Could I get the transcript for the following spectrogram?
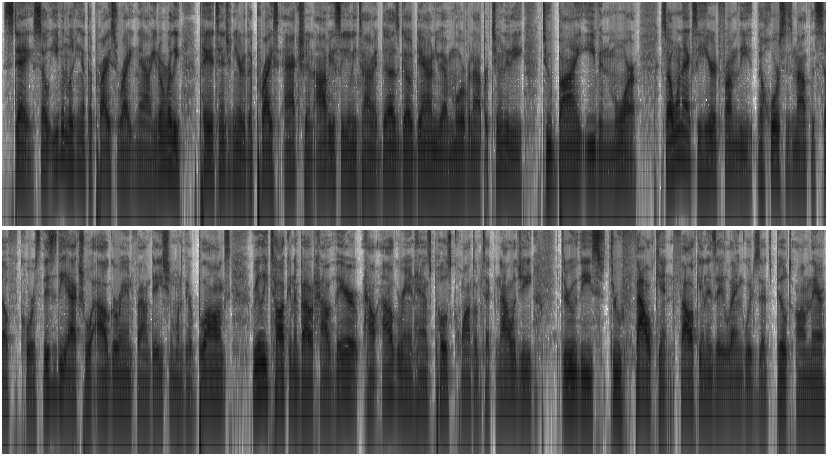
stay. So even looking at the price right now, you don't really pay attention here to the price action. Obviously, anytime it does go down, you have more of an opportunity to buy even more. So I want to actually hear it from the the horse's mouth itself. Of course, this is the actual Algorand Foundation, one of their blogs, really talking about how their how Algorand has post quantum technology through these through Falcon. Falcon is a language that's built on there.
